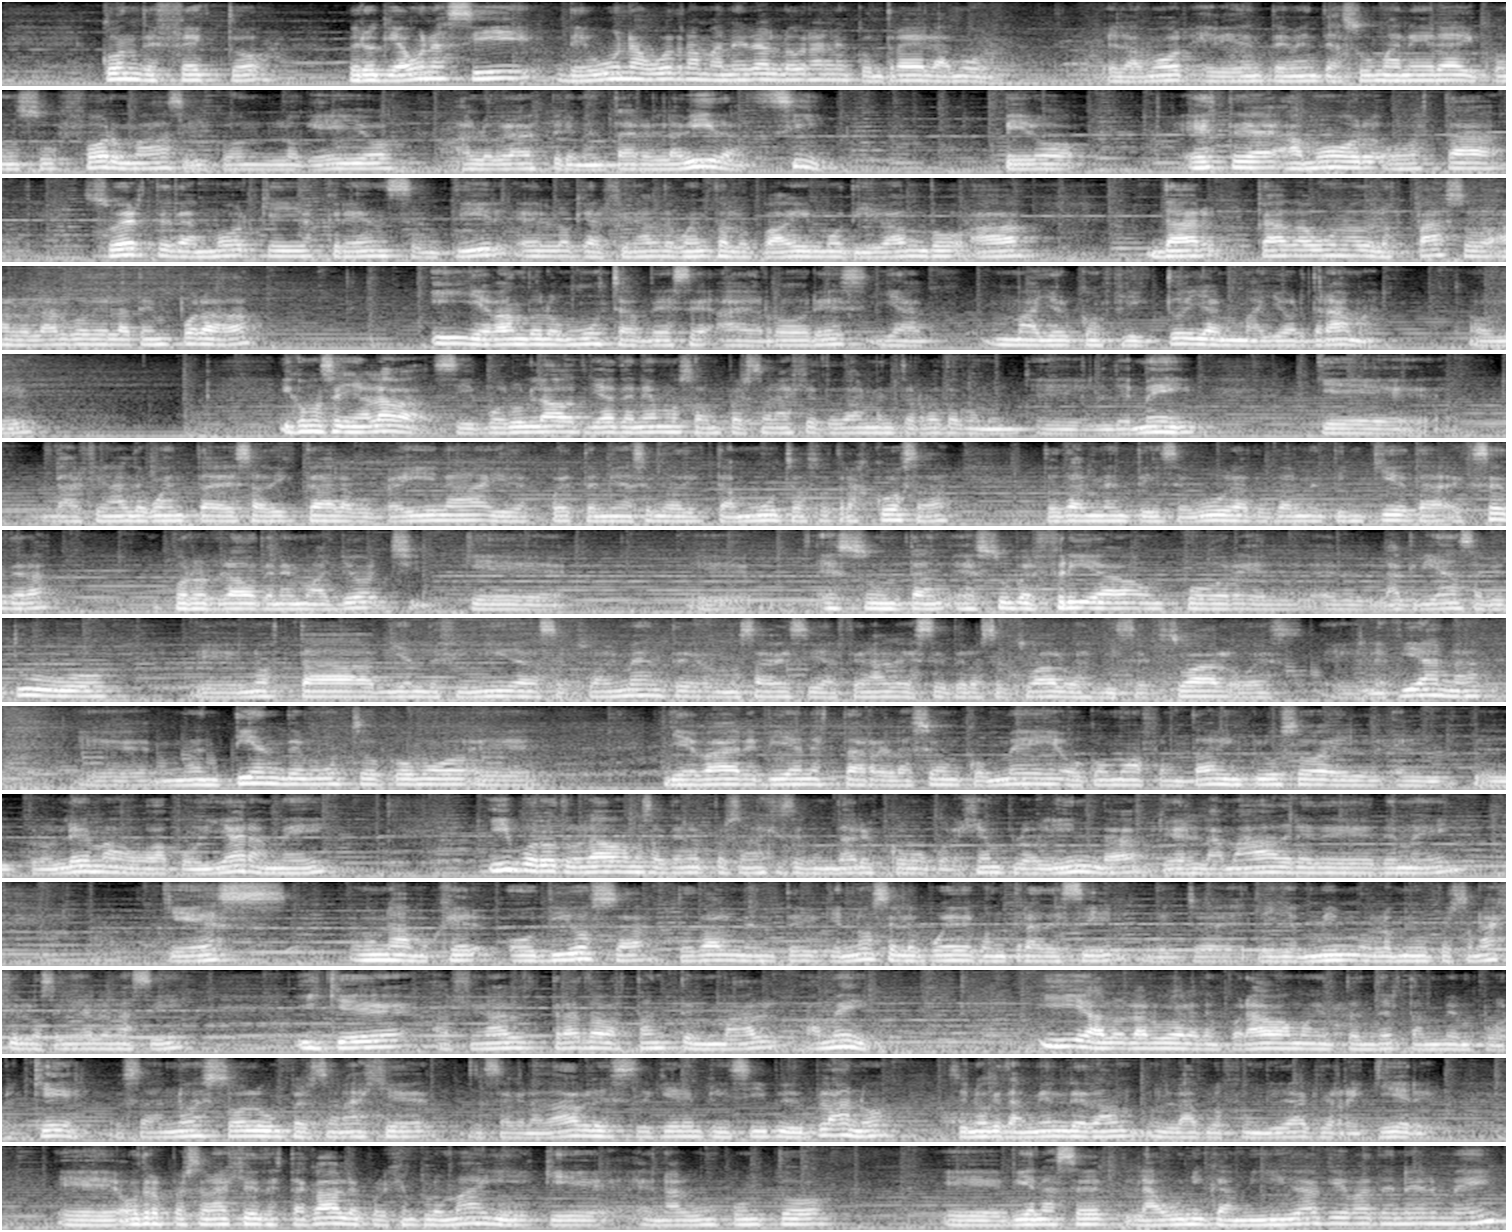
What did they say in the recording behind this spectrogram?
con defectos, pero que aún así de una u otra manera logran encontrar el amor. El amor evidentemente a su manera y con sus formas y con lo que ellos han logrado experimentar en la vida, sí. Pero este amor o esta suerte de amor que ellos creen sentir es lo que al final de cuentas los va a ir motivando a dar cada uno de los pasos a lo largo de la temporada y llevándolo muchas veces a errores y a mayor conflicto y a mayor drama. Y como señalaba, si por un lado ya tenemos a un personaje totalmente roto como el de May, que al final de cuentas es adicta a la cocaína y después termina siendo adicta a muchas otras cosas, totalmente insegura, totalmente inquieta, etc. Por otro lado tenemos a George, que eh, es súper fría por la crianza que tuvo, eh, no está bien definida sexualmente, no sabe si al final es heterosexual o es bisexual o es eh, lesbiana, no entiende mucho cómo llevar bien esta relación con May o cómo afrontar incluso el, el problema o apoyar a May. Y por otro lado vamos a tener personajes secundarios como por ejemplo Linda, que es la madre de, May, que es una mujer odiosa totalmente, que no se le puede contradecir, de hecho ellos mismos, los mismos personajes lo señalan así, y que al final trata bastante mal a May. Y a lo largo de la temporada vamos a entender también por qué. O sea, no es solo un personaje desagradable, si se quiere, en principio y plano, sino que también le dan la profundidad que requiere. Eh, otros personajes destacables, por ejemplo Maggie, que en algún punto eh, viene a ser la única amiga que va a tener May,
